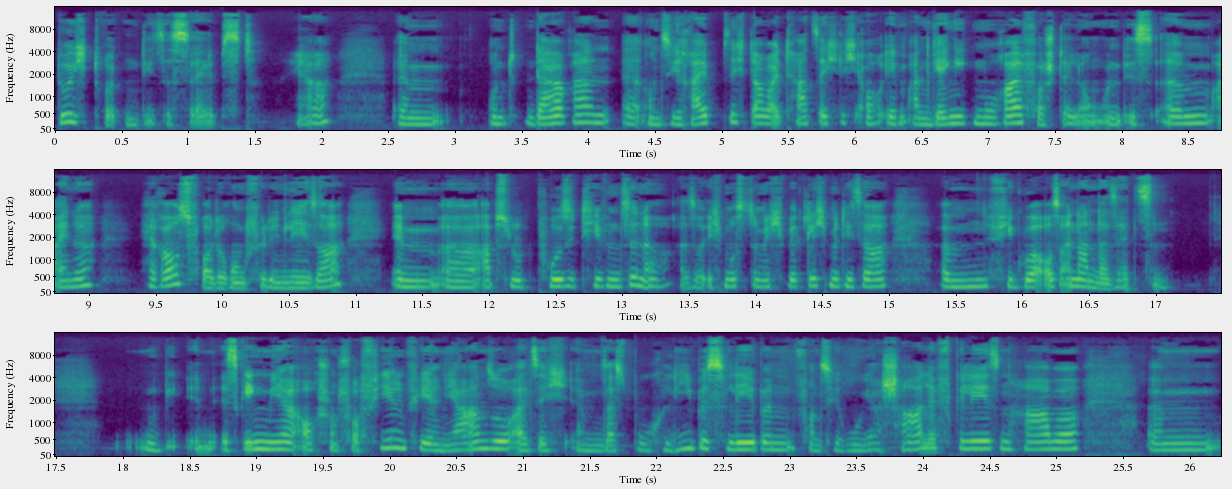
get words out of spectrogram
Durchdrücken dieses Selbst. Ja, ähm, und daran, äh, und sie reibt sich dabei tatsächlich auch eben an gängigen Moralvorstellungen und ist ähm, eine Herausforderung für den Leser im äh, absolut positiven Sinne. Also ich musste mich wirklich mit dieser ähm, Figur auseinandersetzen. Es ging mir auch schon vor vielen, vielen Jahren so, als ich ähm, das Buch Liebesleben von Zeruja Schalev gelesen habe. Ähm,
